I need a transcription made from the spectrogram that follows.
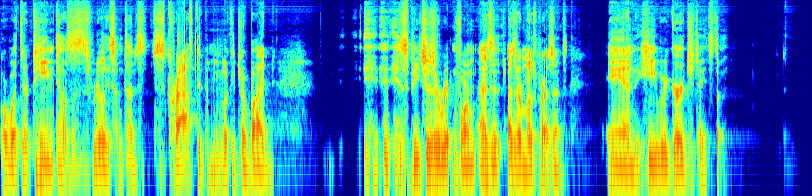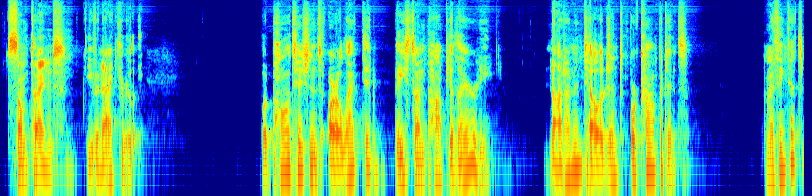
or what their team tells us is really sometimes just crafted. I mean, look at Joe Biden. His speeches are written for him, as, as are most presidents, and he regurgitates them, sometimes even accurately. But politicians are elected based on popularity, not on intelligence or competence. And I think that's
